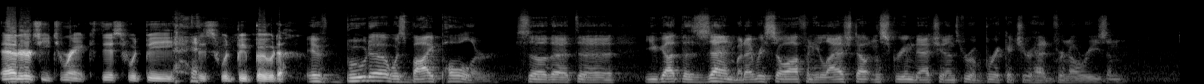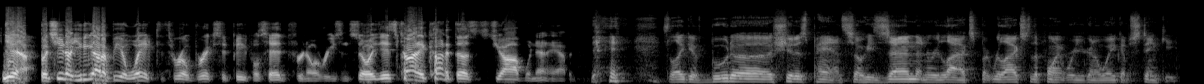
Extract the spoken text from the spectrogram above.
energy drink, this would be this would be Buddha. If Buddha was bipolar, so that uh, you got the Zen, but every so often he lashed out and screamed at you and threw a brick at your head for no reason. Yeah, but you know you got to be awake to throw bricks at people's head for no reason. So it- it's kind of kind of does its job when that happens. it's like if Buddha shit his pants, so he's Zen and relaxed, but relaxed to the point where you're gonna wake up stinky.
